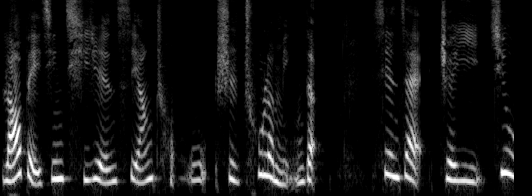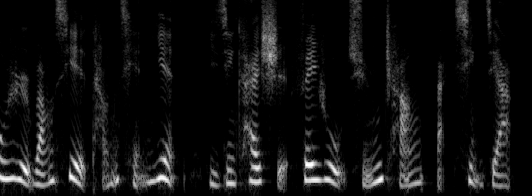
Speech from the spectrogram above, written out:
老北京奇人饲养宠物是出了名的。现在这一旧日王谢堂前燕已经开始飞入寻常百姓家，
